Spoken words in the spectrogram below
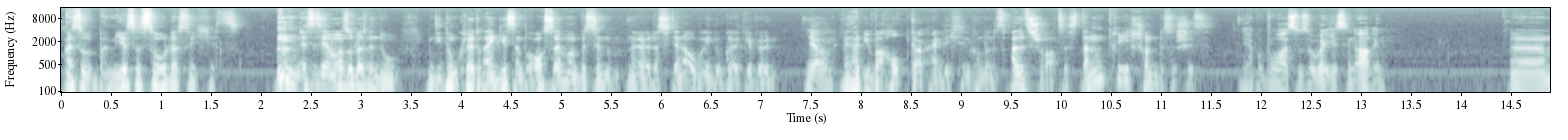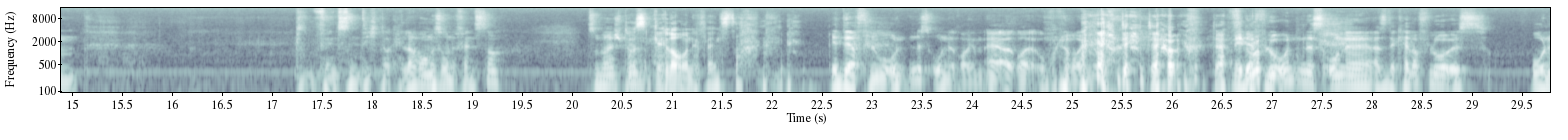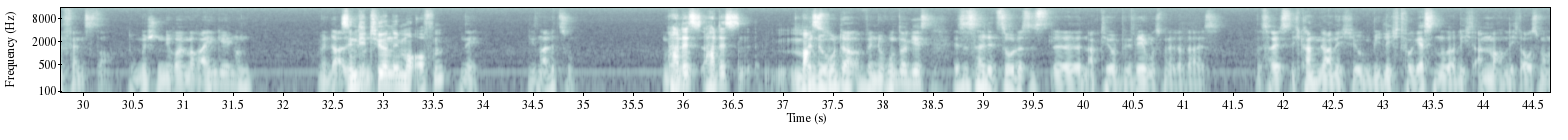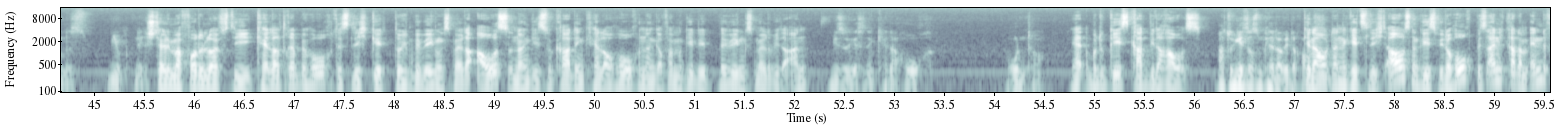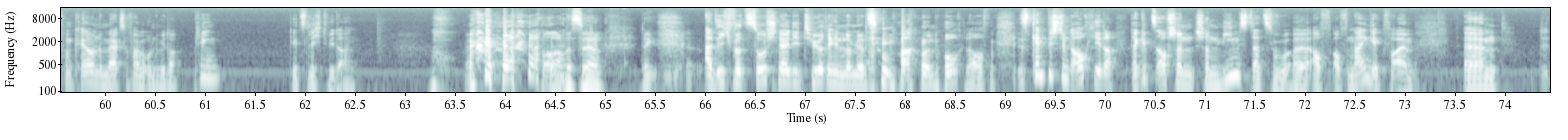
Also bei mir ist es so, dass ich jetzt. Es ist ja immer so, dass wenn du in die Dunkelheit reingehst, dann brauchst du immer ein bisschen, äh, dass sich deine Augen an die Dunkelheit gewöhnen. ja. Wenn halt überhaupt gar kein Licht hinkommt und es alles schwarz ist, dann kriege ich schon ein bisschen Schiss. Ja, aber wo hast du so welche Szenarien? Ähm, Wenn es ein dichter Kellerraum ist ohne Fenster, zum Beispiel. Du hast einen Keller ohne Fenster. Ja, der Flur unten ist ohne Räume. Äh, äh, ohne Räume. der, der, der nee, der Flur. Flur unten ist ohne, also der Kellerflur ist ohne Fenster. Du musst in die Räume reingehen und wenn da alle Sind die Türen- immer offen? Nee, die sind alle zu. Hat du- es, hat es, wenn du, runter, wenn du runtergehst, ist es halt jetzt so, dass es äh, ein aktiver Bewegungsmelder da ist. Das heißt, ich kann gar nicht irgendwie Licht vergessen oder Licht anmachen, Licht ausmachen, das juckt nicht. Stell dir mal vor, du läufst die Kellertreppe hoch, das Licht geht durch den Bewegungsmelder aus und dann gehst du gerade den Keller hoch und dann auf einmal geht der Bewegungsmelder wieder an. Wieso gehst du in den Keller hoch? Runter. Ja, aber du gehst gerade wieder raus. Ach, du gehst aus dem Keller wieder raus. Genau, dann geht's Licht aus, dann gehst wieder hoch, bist eigentlich gerade am Ende vom Keller und du merkst auf einmal unten wieder, pling, geht's Licht wieder an. Oh, das wäre. Also ich würde so schnell die Türe hinter mir zumachen und hochlaufen. Das kennt bestimmt auch jeder. Da gibt es auch schon, schon Memes dazu, äh, auf, auf 9gag vor allem. Ähm,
